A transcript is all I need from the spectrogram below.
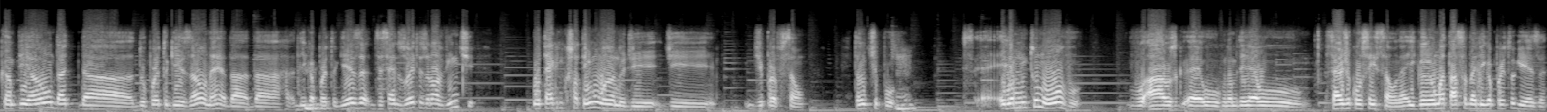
campeão da, da, do portuguesão, né? Da, da Liga Portuguesa, 17, 18, 19, 20. O técnico só tem um ano de, de, de profissão. Então, tipo, Sim. ele é muito novo. Ah, os, é, o nome dele é o Sérgio Conceição, né? E ganhou uma taça da Liga Portuguesa.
